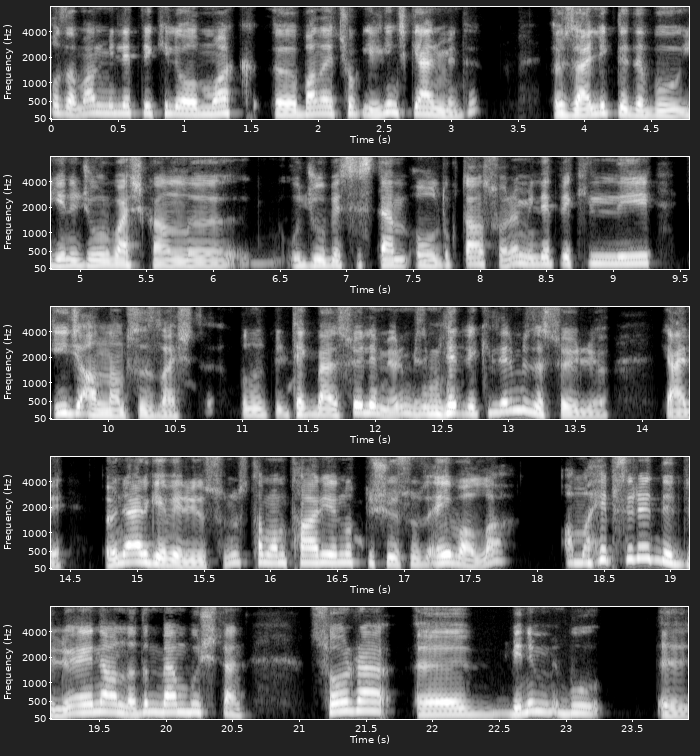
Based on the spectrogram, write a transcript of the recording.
o zaman milletvekili olmak e, bana çok ilginç gelmedi. Özellikle de bu yeni Cumhurbaşkanlığı ucube sistem olduktan sonra milletvekilliği iyice anlamsızlaştı. Bunu tek ben söylemiyorum. Bizim milletvekillerimiz de söylüyor. Yani önerge veriyorsunuz. Tamam tarihe not düşüyorsunuz. Eyvallah. Ama hepsi reddediliyor. E ne anladım ben bu işten. Sonra e, benim bu e,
